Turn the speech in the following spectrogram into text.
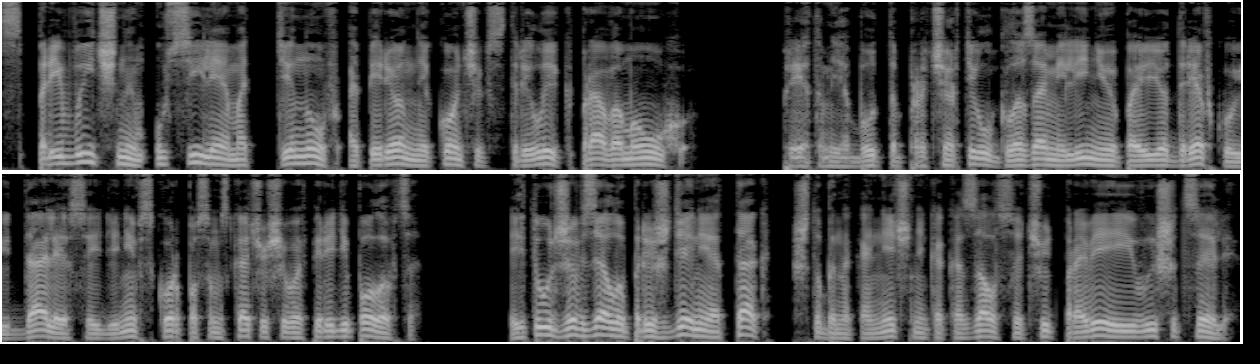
с привычным усилием оттянув оперенный кончик стрелы к правому уху. При этом я будто прочертил глазами линию по ее древку и далее, соединив с корпусом скачущего впереди половца, и тут же взял упреждение так, чтобы наконечник оказался чуть правее и выше цели.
